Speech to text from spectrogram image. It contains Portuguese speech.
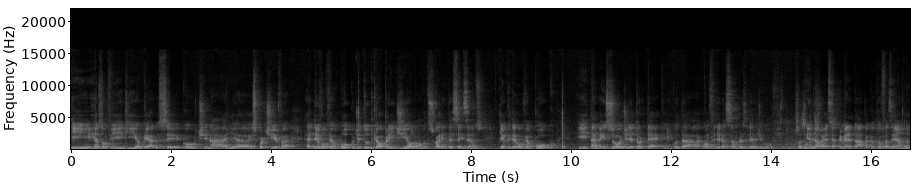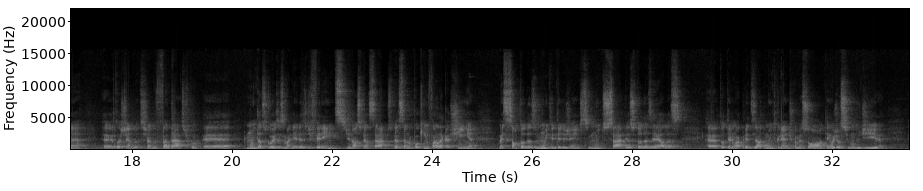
e resolvi que eu quero ser coach na área esportiva, é, devolver um pouco de tudo que eu aprendi ao longo dos 46 anos, tenho que devolver um pouco e também sou diretor técnico da Confederação Brasileira de Golfe. Então, essa é a primeira etapa que eu estou fazendo, né? É, eu estou achando, achando fantástico. É, muitas coisas, maneiras diferentes de nós pensarmos, pensando um pouquinho fora da caixinha, mas que são todas muito inteligentes, muito sábias, todas elas. Estou é, tendo um aprendizado muito grande, começou ontem, hoje é o segundo dia.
